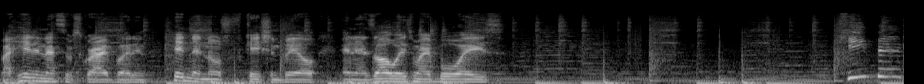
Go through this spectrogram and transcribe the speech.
by hitting that subscribe button, hitting that notification bell, and as always, my boys, keep it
